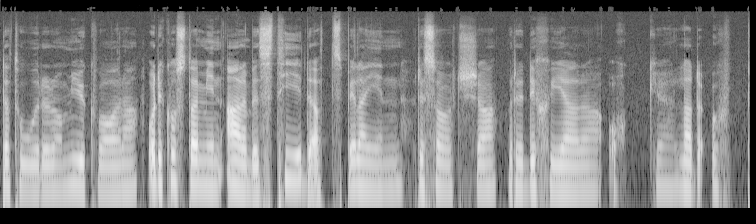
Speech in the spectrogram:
datorer och mjukvara. Och det kostar min arbetstid att spela in, researcha, redigera och uh, ladda upp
